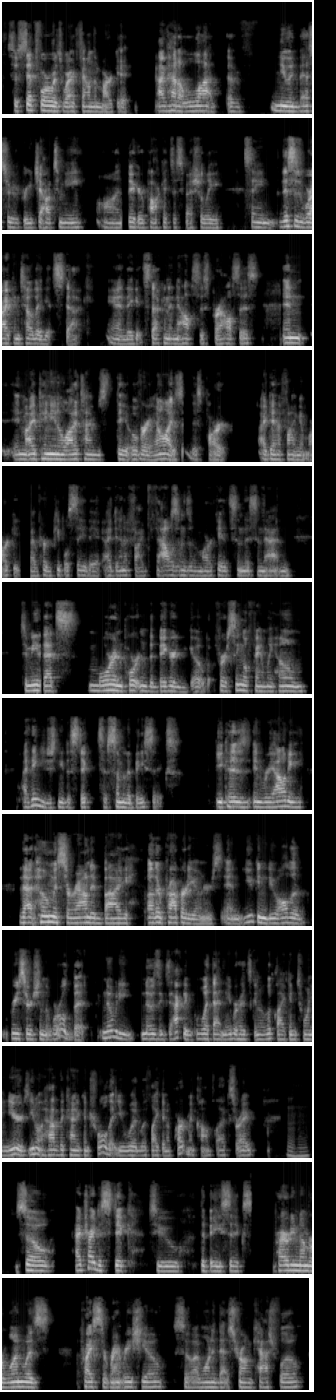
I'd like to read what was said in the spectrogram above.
So step four was where I found the market. I've had a lot of new investors reach out to me on bigger pockets, especially saying this is where I can tell they get stuck and they get stuck in analysis paralysis. And in my opinion, a lot of times they overanalyze this part, identifying a market. I've heard people say they identified thousands of markets and this and that. And to me, that's more important the bigger you go. But for a single family home, I think you just need to stick to some of the basics because in reality, that home is surrounded by other property owners and you can do all the research in the world but nobody knows exactly what that neighborhood's going to look like in 20 years. You don't have the kind of control that you would with like an apartment complex right? Mm-hmm. so i tried to stick to the basics. Priority number one was price to rent ratio so i wanted that strong cash flow.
